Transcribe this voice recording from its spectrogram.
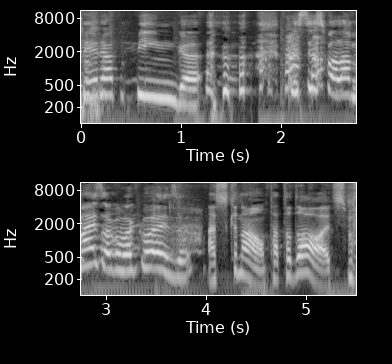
Terapinga. Preciso falar mais alguma coisa? Acho que não, tá tudo ótimo.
